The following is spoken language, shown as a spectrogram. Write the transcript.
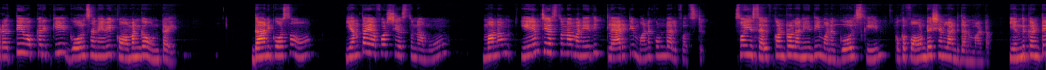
ప్రతి ఒక్కరికి గోల్స్ అనేవి కామన్గా ఉంటాయి. దానికోసం ఎంత ఎఫర్ట్స్ చేస్తున్నాము? మనం ఏం చేస్తున్నాం అనేది క్లారిటీ మనకు ఉండాలి ఫస్ట్ సో ఈ సెల్ఫ్ కంట్రోల్ అనేది మన గోల్స్కి ఒక ఫౌండేషన్ లాంటిది అనమాట ఎందుకంటే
